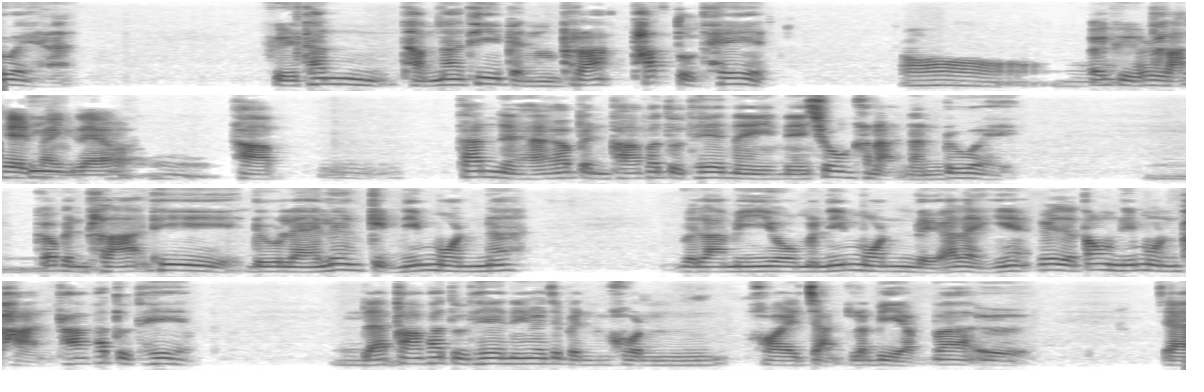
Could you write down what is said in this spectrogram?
ด้วยฮะคือท่านทำหน้าที่เป็นพระพัตตุเทศอ๋อก็คือพระเทศที่มาอีกแล้วอืมครับท่านเนี่ยฮะก็เป็นพระพัตตุเทศในในช่วงขณะนั้นด้วย ก็เป็นพระที่ดูแลเรื่องกิจนิมนต์นะเวลามีโยมมานิมนต์หรืออะไรเงี้ยก็จะต้องนิมนต์ผ่านพระพัตตุเทศอืมและพระพัตตุเทศนี่ก็จะเป็นคนคอยจัดระเบียบว่า เออ จะ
